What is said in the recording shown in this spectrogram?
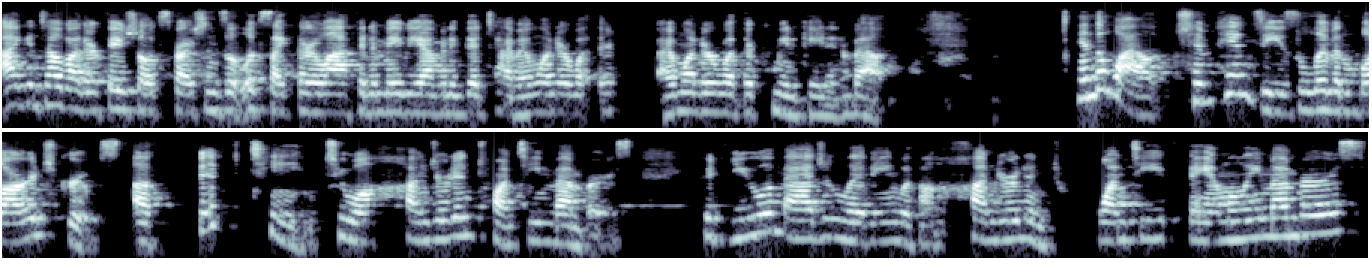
I can tell by their facial expressions it looks like they're laughing and maybe having a good time. I wonder what they're I wonder what they're communicating about. In the wild, chimpanzees live in large groups of 15 to 120 members. Could you imagine living with 120 family members?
